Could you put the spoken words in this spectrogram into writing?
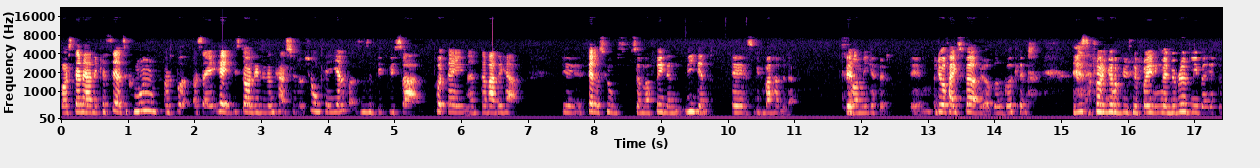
vores daværende kasserer til kommunen og, spurgte, og sagde, hey, vi står lidt i den her situation, kan I hjælpe os? Så fik vi svar på dagen, at der var det her øh, fælleshus, som var fri den weekend, øh, så vi kunne bare holde det der. Fedt. Det var mega fedt. Øh, og det var faktisk før, vi var blevet godkendt så folkeoplysende forening, men vi blev det lige bagefter.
